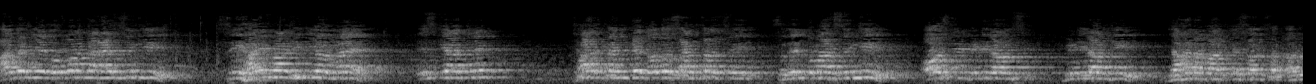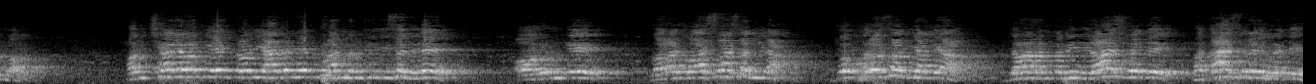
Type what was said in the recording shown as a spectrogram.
आदरणीय गोपाल नारायण सिंह जी, श्री हरिमाधी जी और मैं, इसके अतिरिक्त झारखंड के दो दो सांसद श्री सुनील कुमार सिंह जी और Shri B D Ram B D Ram ji, Jehanabad के सांसद अरुण बाबू। हम छह लोगों के एक टोली आदरणीय प्रधानमंत्री जी से मिले और उनके द्वारा जो आश्वासन मिला, जो भरोसा दिया गया, जहाँ हम कभी निराश हुए थे, हताश नहीं हुए थे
